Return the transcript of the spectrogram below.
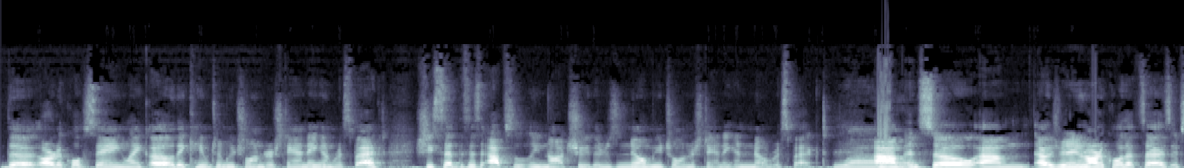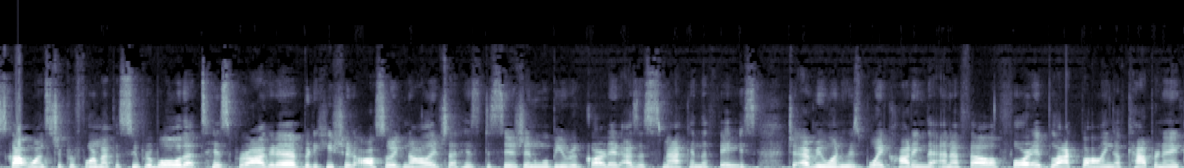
the article saying like, oh, they came to mutual understanding and respect. She said this is absolutely not true. There's no mutual understanding and no respect. Wow. Um, and so um, I was reading an article that says if Scott wants to perform at the Super Bowl, that's his prerogative, but he should also acknowledge that his decision will be regarded as a smack in the face to everyone who is boycotting the NFL for it blackballing of Kaepernick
